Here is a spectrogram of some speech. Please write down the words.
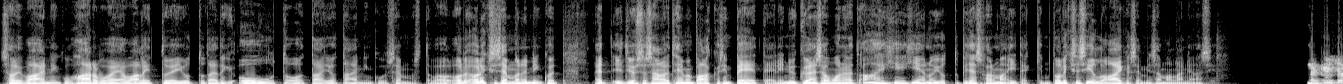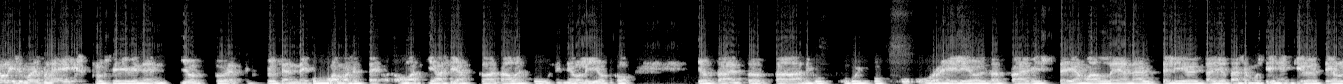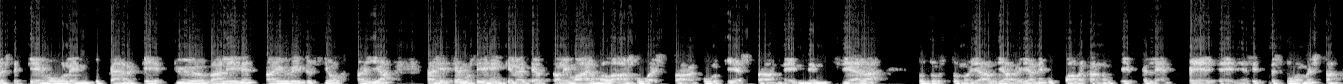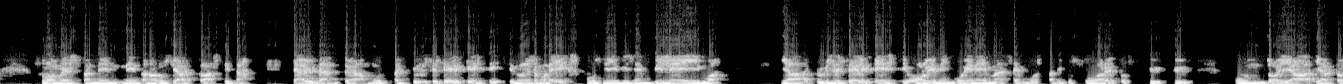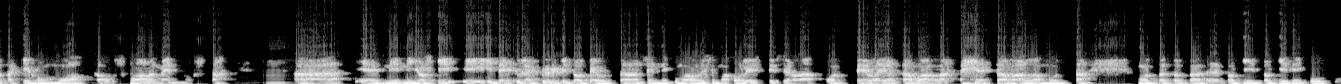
se oli vain niin kuin harvoja ja valittuja juttu tai jotenkin outoa tai jotain niin kuin semmoista. Vai ol, oliko se semmoinen, niin kuin, että, että jos sä sanoit, että hei mä palkkasin PT, niin nykyään se on monen, että ai hieno juttu, pitäisi varmaan itsekin. Mutta oliko se silloin aikaisemmin samanlainen asia? No kyllä se oli semmoinen vähän eksklusiivinen juttu, että kyllä sen niin kuin huomasi, että omatkin asiakkaat alkuun, niin ne oli joko jotain tota, niin kuin huippuurheilijoita tai ja malleja, näyttelijöitä, jotain sellaisia henkilöitä, joille se keho oli niin kuin tärkeä työväline tai yritysjohtajia. Tai sitten sellaisia henkilöitä, jotka oli maailmalla asuessaan, kulkiessaan, niin, niin siellä tutustunut ja, ja, ja niin kuin palkannut itselleen PT ja sitten Suomessa, Suomessa niin, niin halusi jatkaa sitä käytäntöä, mutta kyllä se selkeästi, siinä oli semmoinen eksklusiivisempi leima, ja kyllä se selkeästi oli niin kuin enemmän semmoista niin kuin suorituskyky, kunto ja, ja tota kehon muokkausvalmennusta. Mm. Ää, niin, niin joskin itse kyllä pyrki toteuttaa sen niin kuin mahdollisimman holistisella otteella ja tavalla, tavalla mutta, mutta tota, toki, toki niin kuin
